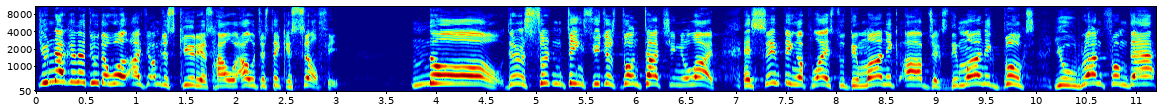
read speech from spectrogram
You're not gonna do the well. I'm just curious how I will just take a selfie. No, there are certain things you just don't touch in your life. And same thing applies to demonic objects, demonic books. You run from that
